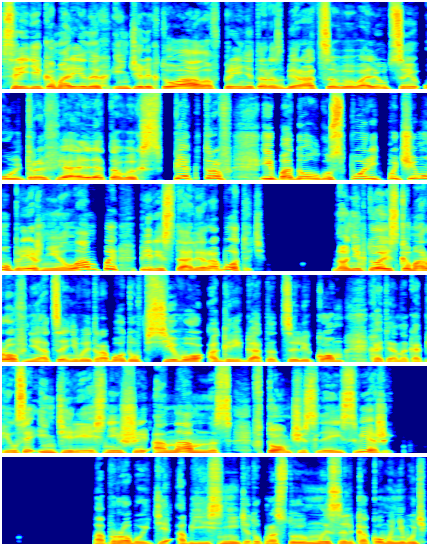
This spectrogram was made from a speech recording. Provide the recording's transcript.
Среди комариных интеллектуалов принято разбираться в эволюции ультрафиолетовых спектров и подолгу спорить, почему прежние лампы перестали работать. Но никто из комаров не оценивает работу всего агрегата целиком, хотя накопился интереснейший анамнез, в том числе и свежий. Попробуйте объяснить эту простую мысль какому-нибудь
